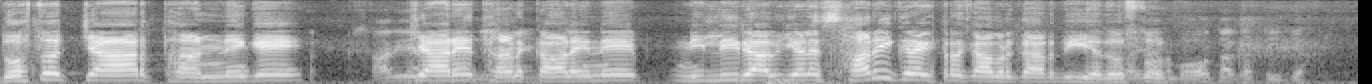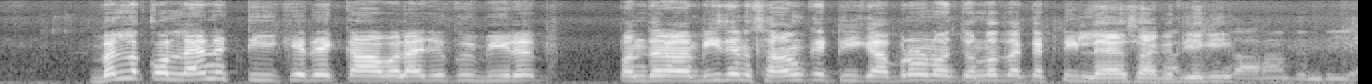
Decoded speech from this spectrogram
ਦੋਸਤੋ ਚਾਰ ਥਣ ਨੇਗੇ। ਚਾਰੇ ਥਣ ਕਾਲੇ ਨੇ। ਨੀਲੀ ਰਾਵੀ ਵਾਲੇ ਸਾਰੇ ਕਰੈਕਟਰ ਕਵਰ ਕਰਦੀ ਹੈ ਦੋਸਤੋ। ਬਹੁਤ ਆ ਕੱਟੀ ਚ। ਬਿਲਕੁਲ ਐਨ ਟੀਕੇ ਦੇ ਕਾਬਲ ਹੈ ਜੇ ਕੋਈ ਵੀਰ 15 20 ਦਿਨ ਸਾਂਭ ਕੇ ਟੀਕਾ ਬਣਾਉਣਾ ਚਾਹੁੰਦਾ ਤਾਂ ਕੱਟੀ ਲੈ ਸਕਦੀ ਹੈਗੀ। ਤਾਰਾਂ ਦਿੰਦੀ ਆ।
